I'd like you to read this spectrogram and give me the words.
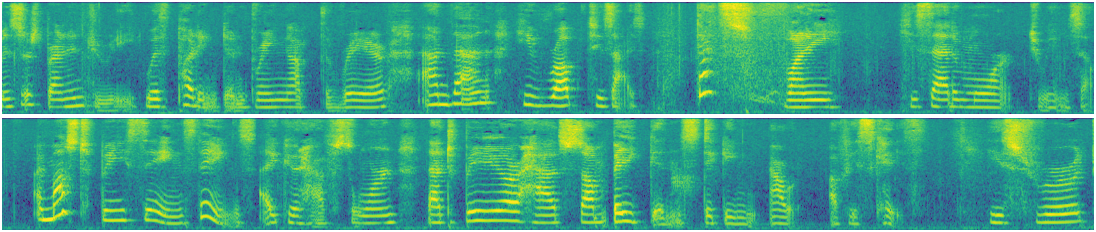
Mrs. Brown and Judy, with Paddington bringing up the rear, and then he rubbed his eyes. That's funny, he said more to himself. I must be seeing things. I could have sworn that Bear had some bacon sticking out of his case. He shrugged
